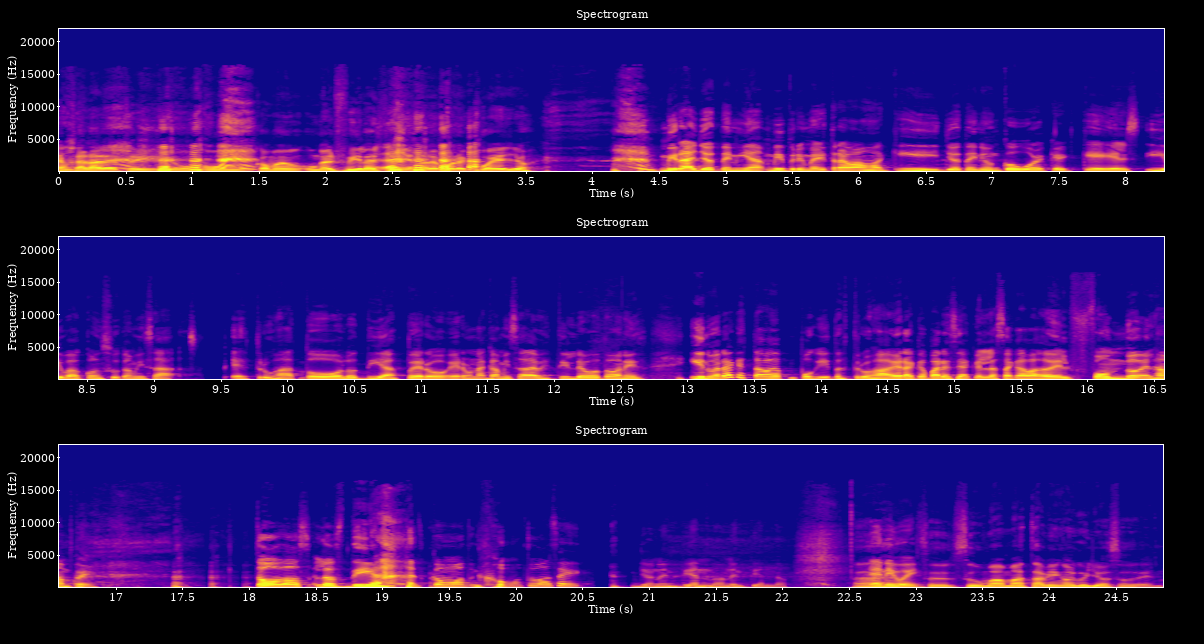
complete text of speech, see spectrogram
está, la de y un, como un alfiler saliéndole por el cuello. Mira, yo tenía mi primer trabajo aquí, yo tenía un coworker que él iba con su camisa estrujada todos los días, pero era una camisa de vestir de botones y no era que estaba un poquito estrujada, era que parecía que él la sacaba del fondo del hamper. todos los días. ¿Cómo, ¿Cómo, tú haces? Yo no entiendo, no entiendo. Ah, anyway. Su, mamá está bien orgulloso de él.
